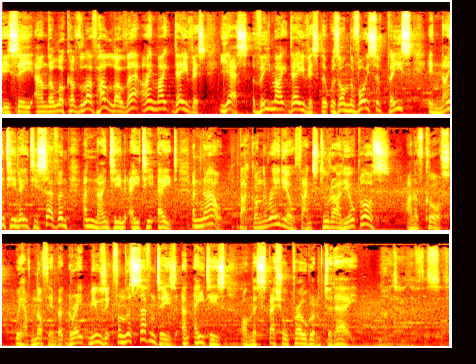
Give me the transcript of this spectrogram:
ABC and The Look of Love. Hello there, I'm Mike Davis. Yes, the Mike Davis that was on The Voice of Peace in 1987 and 1988. And now, back on the radio thanks to Radio Plus. And of course, we have nothing but great music from the 70s and 80s on this special programme today. Might I the city?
